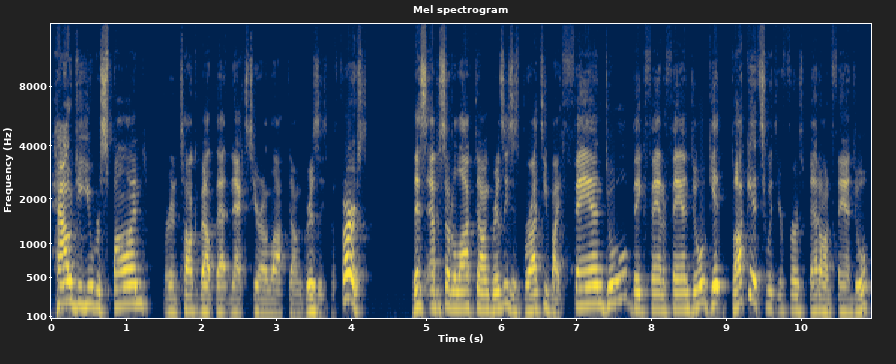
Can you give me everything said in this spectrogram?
How do you respond? We're going to talk about that next here on Locked On Grizzlies. But first, this episode of Locked On Grizzlies is brought to you by FanDuel. Big fan of FanDuel. Get buckets with your first bet on FanDuel,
